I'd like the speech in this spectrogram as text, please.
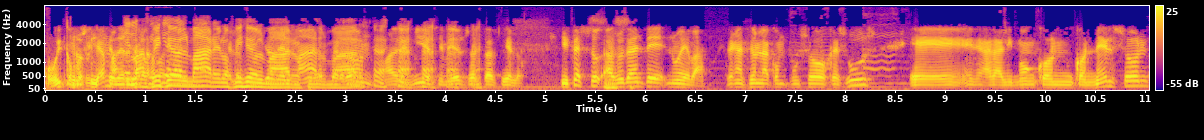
uy, ¿cómo El se oficio llama? del El mar. oficio del mar, el oficio del mar, el oficio del mar. perdón. Madre mía, se me dio el salto al cielo. Y esta es absolutamente nueva. Esta canción la compuso Jesús, eh, en- a la limón con, con Nelson,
